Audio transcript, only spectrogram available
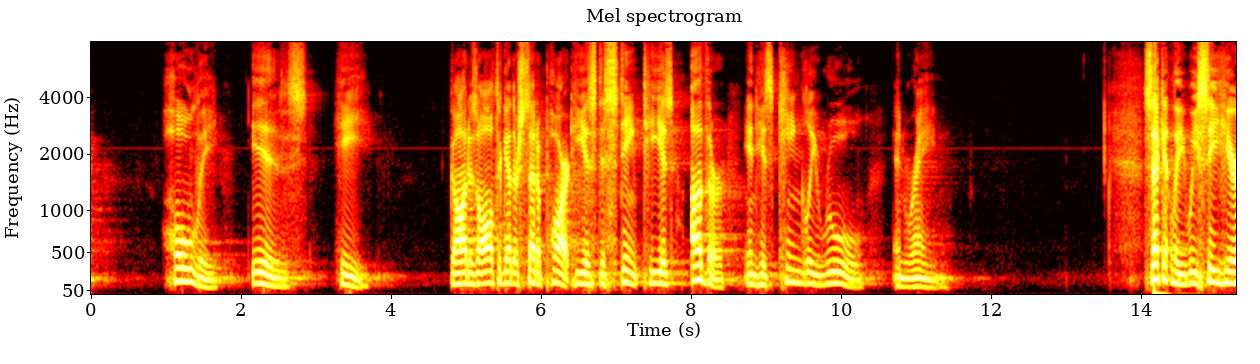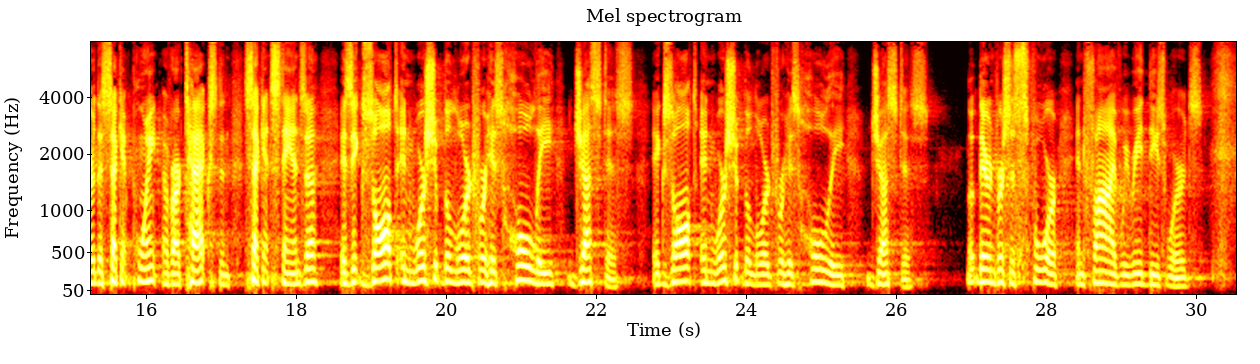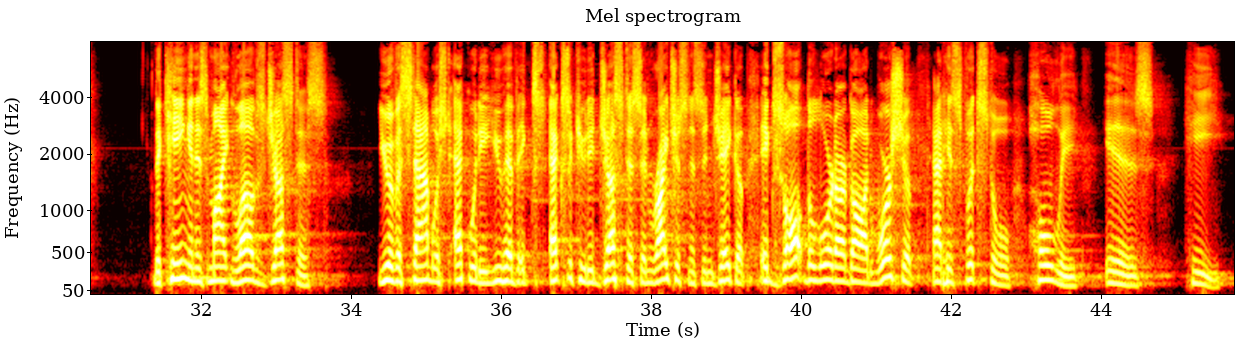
Holy is he. God is altogether set apart. He is distinct. He is other in his kingly rule and reign. Secondly, we see here the second point of our text and second stanza is exalt and worship the Lord for his holy justice. Exalt and worship the Lord for his holy justice. Look there in verses 4 and 5, we read these words The king in his might loves justice. You have established equity. You have ex- executed justice and righteousness in Jacob. Exalt the Lord our God. Worship at his footstool. Holy is he.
